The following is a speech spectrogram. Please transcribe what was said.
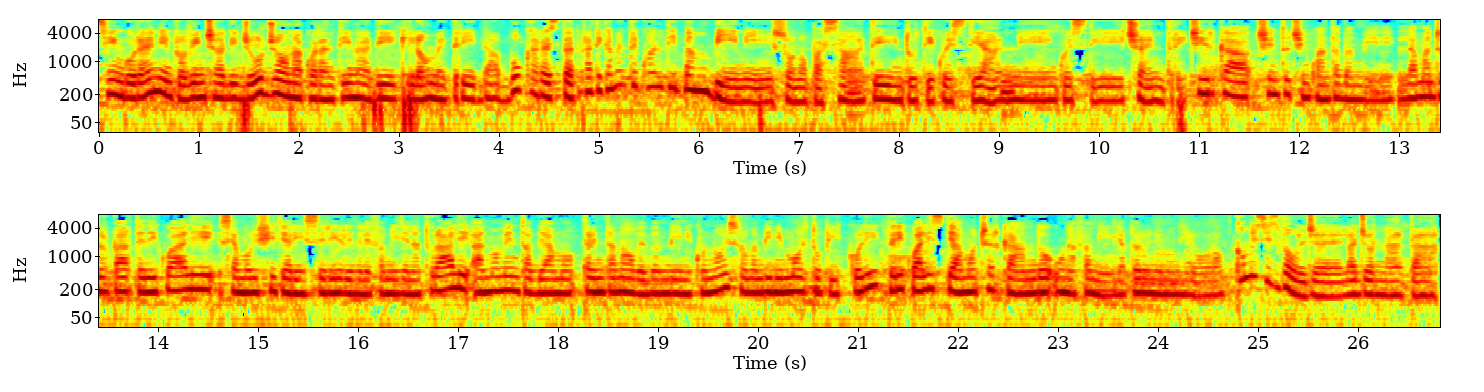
Singureni, in provincia di Giurgia, una quarantina di chilometri da Bucarest. Praticamente quanti bambini sono passati in tutti questi anni in questi centri? Circa 150 bambini, la maggior parte dei quali siamo riusciti a reinserirli nelle famiglie naturali. Al momento abbiamo 39 bambini con noi, sono bambini molto piccoli per i quali stiamo cercando una famiglia per ognuno di loro. Come si svolge la giornata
